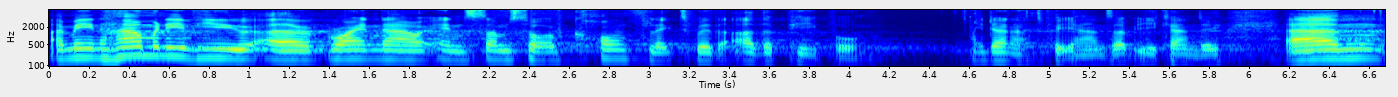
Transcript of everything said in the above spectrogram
I mean, how many of you are right now in some sort of conflict with other people? You don't have to put your hands up, but you can do. Um,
